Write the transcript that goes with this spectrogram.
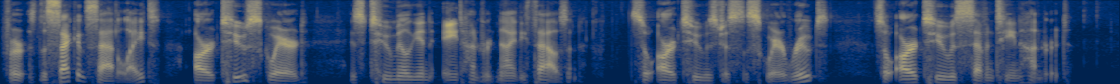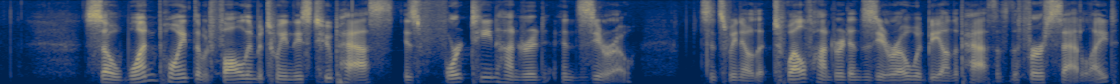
For the second satellite, R2 squared is 2,890,000. So R2 is just the square root. So R2 is 1700. So one point that would fall in between these two paths is 1400 and 0, since we know that 1200 and 0 would be on the path of the first satellite,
